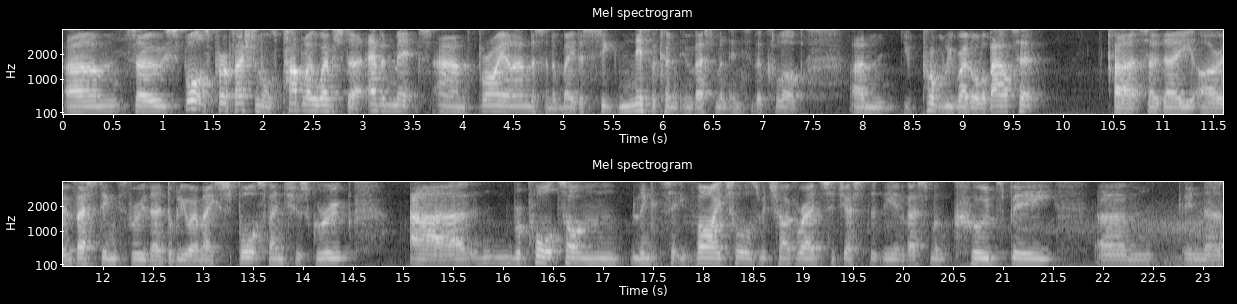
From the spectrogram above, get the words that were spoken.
Um, so sports professionals Pablo Webster, Evan Mitz, and Brian Anderson have made a significant investment into the club. Um, you've probably read all about it. Uh, so they are investing through their WMA Sports Ventures Group. Uh, reports on Lincoln City Vitals, which I've read, suggest that the investment could be um, in the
